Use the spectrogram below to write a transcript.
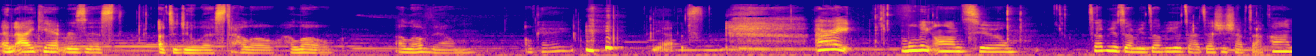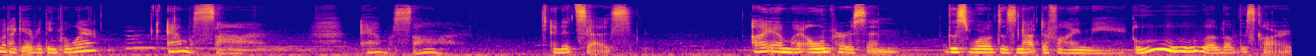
And I can't resist a to do list. Hello, hello. I love them, okay? yes. All right, moving on to www.zeshashop.com, and I get everything from where? Amazon. Amazon. And it says, I am my own person. This world does not define me. Ooh, I love this card.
